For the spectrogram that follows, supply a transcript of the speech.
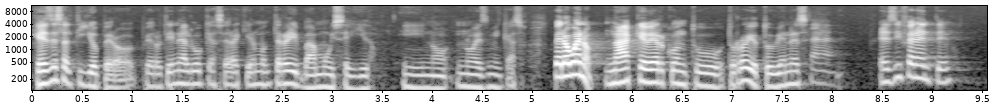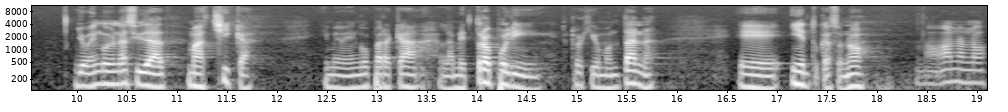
que es de Saltillo, pero, pero tiene algo que hacer aquí en Monterrey, va muy seguido. Y no, no es mi caso. Pero bueno, nada que ver con tu, tu rollo. Tú vienes, sea, es diferente. Yo vengo de una ciudad más chica y me vengo para acá, a la metrópoli regiomontana. Eh, y en tu caso no, no, no, no.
